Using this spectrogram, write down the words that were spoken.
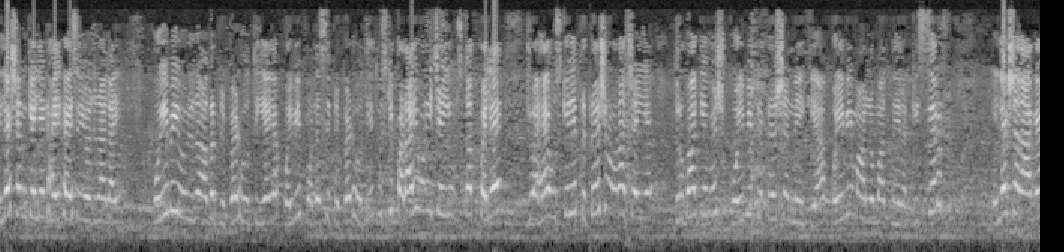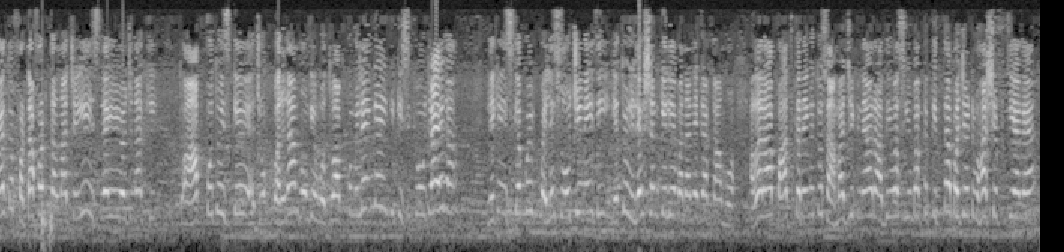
इलेक्शन के लिए घाई घाई से योजना लाई? कोई भी योजना अगर प्रिपेयर होती है या कोई भी पॉलिसी प्रिपेयर होती है तो उसकी पढ़ाई होनी चाहिए। उसका पहले जो है, उसके लिए प्रिपरेशन होना चाहिए। दुर्भाग्यवश कोई भी प्रिपरेशन नहीं किया, कोई भी मालूम नहीं रखी, सिर्फ़ इलेक्शन आ गया तो फटाफट करना चाहिए, इसलिए ये योजना की। तो आपको तो इसके जो परिणाम होंगे, वो तो आपको मिलेंगे कि किसी को जाएगा। लेकिन इसका कोई पहले सोच ही नहीं थी, ये तो इलेक्शन के लिए बनाने का काम हुआ। अगर आप बात करेंगे तो सामाजिक न्याय और आदिवासी विभाग का कितना बजट वहाँ शिफ्ट किया गया?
